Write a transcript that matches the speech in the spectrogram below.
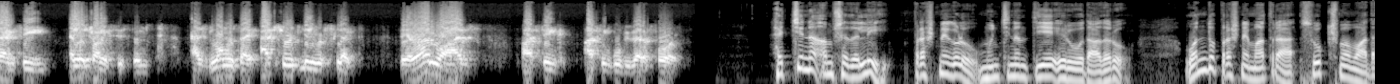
fancy electronic systems, as long as they accurately reflect their own lives, I think I think we'll be better for it. ಹೆಚ್ಚಿನ ಅಂಶದಲ್ಲಿ ಪ್ರಶ್ನೆಗಳು ಮುಂಚಿನಂತೆಯೇ ಇರುವುದಾದರೂ ಒಂದು ಪ್ರಶ್ನೆ ಮಾತ್ರ ಸೂಕ್ಷ್ಮವಾದ,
